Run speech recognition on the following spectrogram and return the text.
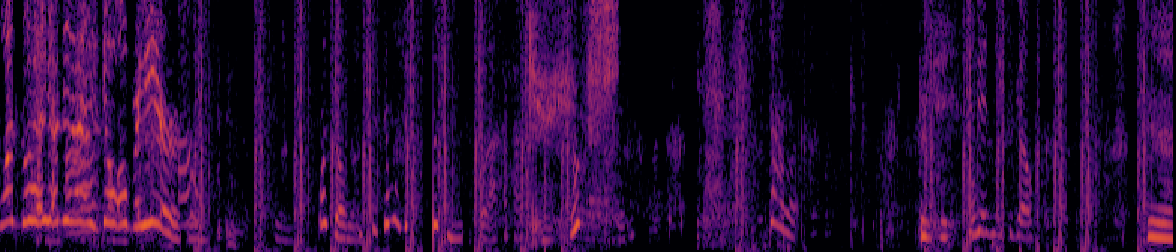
what the heck? How did I go over here? What the? Did someone just shoot me? Okay. Damn it. Okay. You guys need to go. Yeah.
